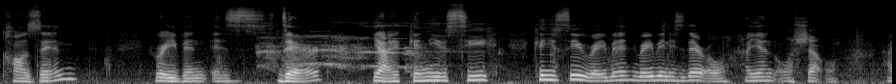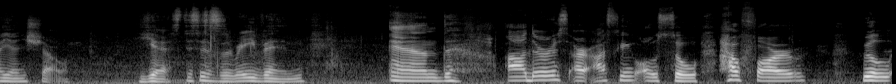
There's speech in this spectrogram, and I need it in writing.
cousin. Raven is there. Yeah, can you see? Can you see Raven? Raven is there, oh. Ayan, oh, siya, oh. Ayan siya, oh. Yes, this is Raven. And others are asking also how far will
